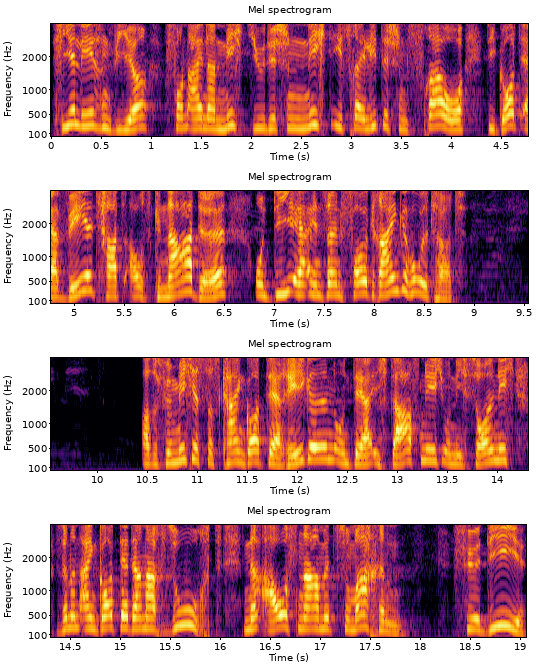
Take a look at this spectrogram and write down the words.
hier lesen wir von einer nicht-jüdischen, nicht-israelitischen Frau, die Gott erwählt hat aus Gnade und die er in sein Volk reingeholt hat. Also für mich ist das kein Gott der Regeln und der ich darf nicht und ich soll nicht, sondern ein Gott, der danach sucht, eine Ausnahme zu machen für die,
